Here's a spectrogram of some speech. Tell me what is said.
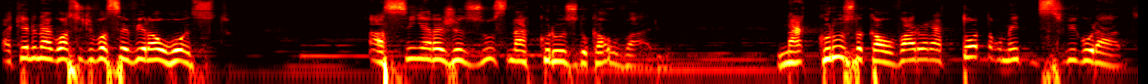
aquele negócio de você virar o rosto? Assim era Jesus na cruz do Calvário. Na cruz do Calvário era totalmente desfigurado.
